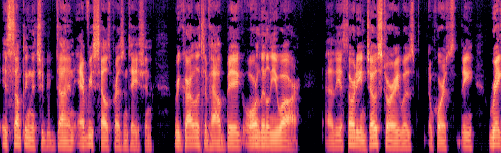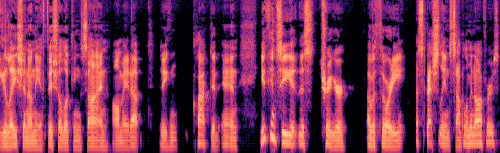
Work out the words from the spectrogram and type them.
is something that should be done in every sales presentation, regardless of how big or little you are. Uh, the authority in Joe's story was, of course, the regulation on the official looking sign, all made up, he clocked it. And you can see this trigger of authority, especially in supplement offers.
